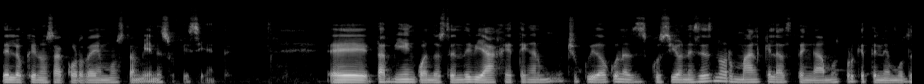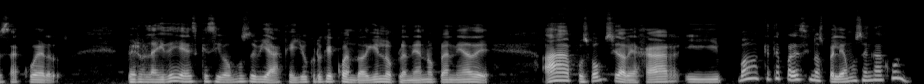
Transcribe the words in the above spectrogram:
de lo que nos acordemos también es suficiente. Eh, también cuando estén de viaje, tengan mucho cuidado con las discusiones. Es normal que las tengamos porque tenemos desacuerdos. Pero la idea es que si vamos de viaje, yo creo que cuando alguien lo planea, no planea de, Ah, pues vamos a ir a viajar y, bueno, ¿qué te parece si nos peleamos en Cancún?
